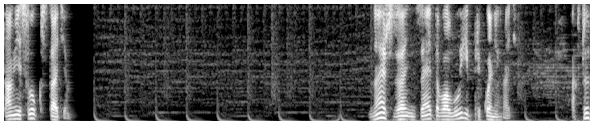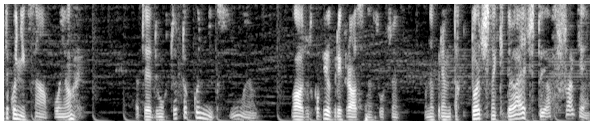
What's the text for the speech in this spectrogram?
там есть лук кстати знаешь за, за этого луи прикольно играть. А кто такой никс? А понял. Это я думаю кто такой никс? Ну, вау тут копье прекрасно слушай. Оно прям так точно кидает что я в шоке.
